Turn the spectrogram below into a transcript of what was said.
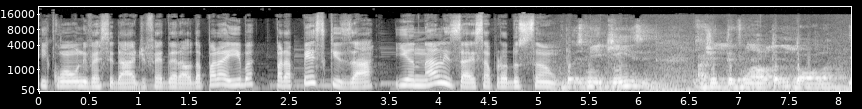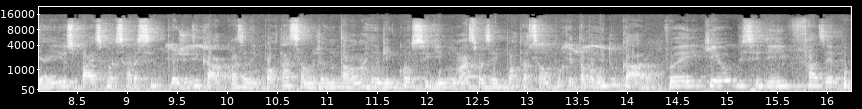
e com a Universidade Federal da Paraíba para pesquisar e analisar essa produção. Em 2015, a gente teve uma alta no dólar. E aí os pais começaram a se prejudicar com a importação. Já não estava mais ninguém conseguindo mais fazer importação porque estava muito caro. Foi aí que eu decidi fazer por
